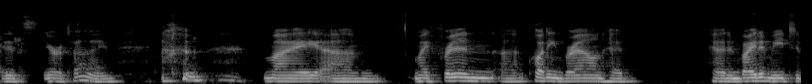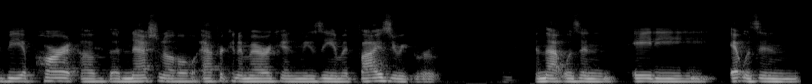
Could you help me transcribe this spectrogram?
it's your time, my um, my friend uh, Claudine Brown had had invited me to be a part of the National African American Museum Advisory Group and that was in 80 it was in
